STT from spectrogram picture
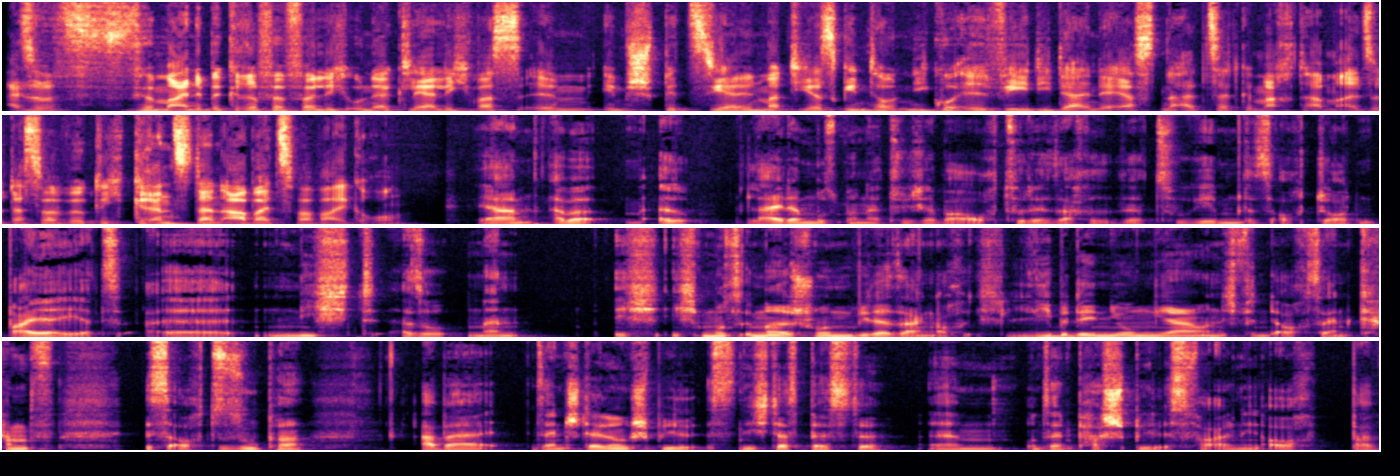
Also für meine Begriffe völlig unerklärlich, was ähm, im Speziellen Matthias Ginter und Nico Elvedi da in der ersten Halbzeit gemacht haben. Also das war wirklich grenzt an Arbeitsverweigerung. Ja, aber also leider muss man natürlich aber auch zu der Sache dazugeben, dass auch Jordan Bayer jetzt äh, nicht, also man ich, ich muss immer schon wieder sagen, auch ich liebe den Jungen ja und ich finde auch sein Kampf ist auch super. Aber sein Stellungsspiel ist nicht das Beste ähm, und sein Passspiel ist vor allen Dingen auch bei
